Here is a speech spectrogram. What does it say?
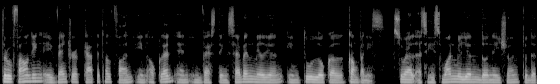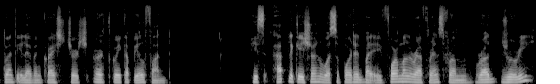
through founding a venture capital fund in Auckland and investing 7 million in two local companies, as well as his 1 million donation to the 2011 Christchurch Earthquake Appeal Fund. His application was supported by a formal reference from Rod Drury,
